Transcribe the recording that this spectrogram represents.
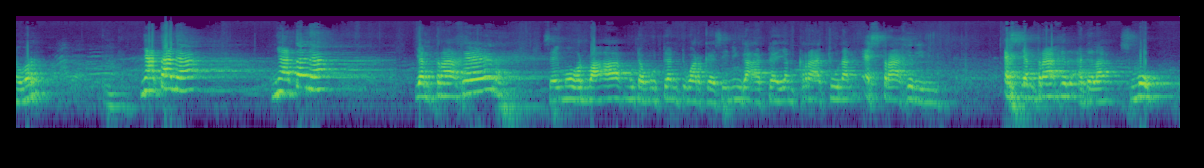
Nomor Nyata enggak? Nyata enggak? Yang terakhir saya mohon maaf, mudah-mudahan keluarga sini nggak ada yang keracunan es terakhir ini. Es yang terakhir adalah smoke.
